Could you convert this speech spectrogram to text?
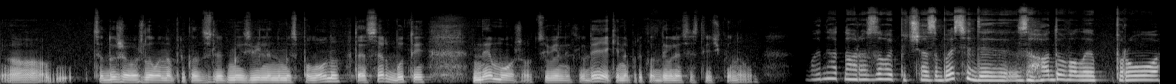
Е, Це дуже важливо, наприклад, з людьми, звільненими з полону. ТСР бути не може у цивільних людей, які, наприклад, дивляться стрічку новин. Ви неодноразово під час бесіди згадували про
